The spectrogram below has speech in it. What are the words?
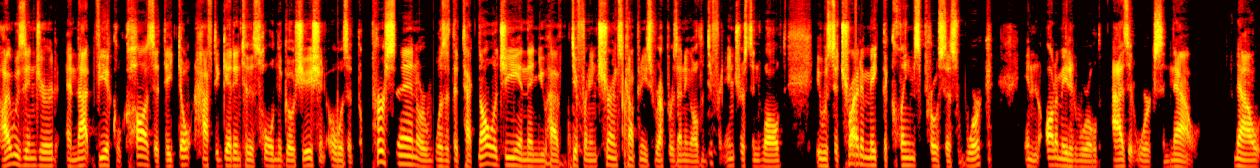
I was injured and that vehicle caused it. They don't have to get into this whole negotiation. Oh, was it the person or was it the technology? And then you have different insurance companies representing all the different interests involved. It was to try to make the claims process work in an automated world as it works now. Now,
